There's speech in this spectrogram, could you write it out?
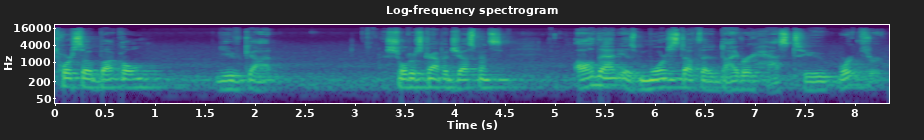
torso buckle. You've got shoulder strap adjustments. All that is more stuff that a diver has to work through.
